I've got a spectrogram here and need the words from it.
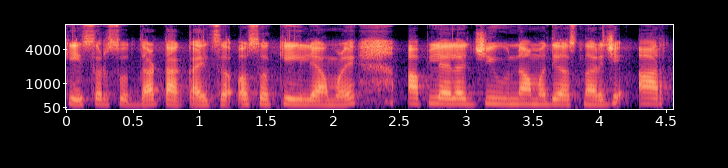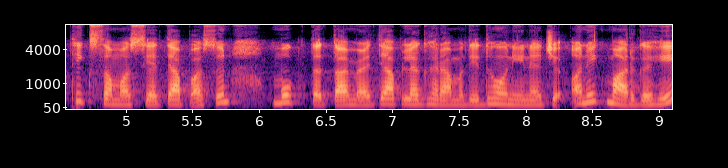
केसरसुद्धा टाकायचं असं केल्यामुळे आपल्याला जीवनामध्ये असणारी जी आर्थिक समस्या आहे त्यापासून मुक्तता मिळते. आपल्या घरामध्ये धन येण्याचे अनेक मार्ग हे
